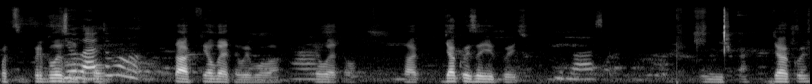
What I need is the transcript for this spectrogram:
Поц- Приблизно такого- Фіолетового. Так, фіолетовий була. А. Фіолетово. Так, дякую за відповідь. Будь ласка. Умнічка. Дякую.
